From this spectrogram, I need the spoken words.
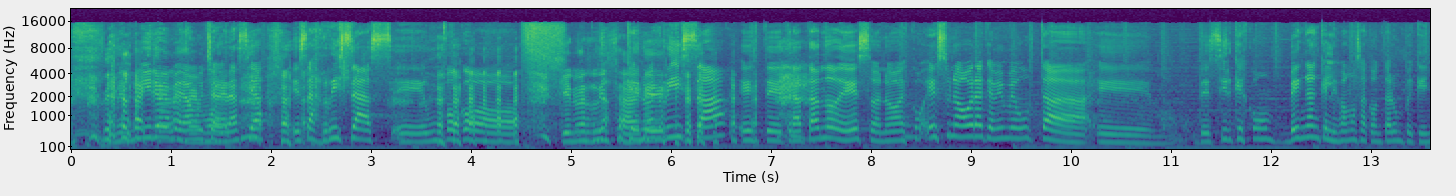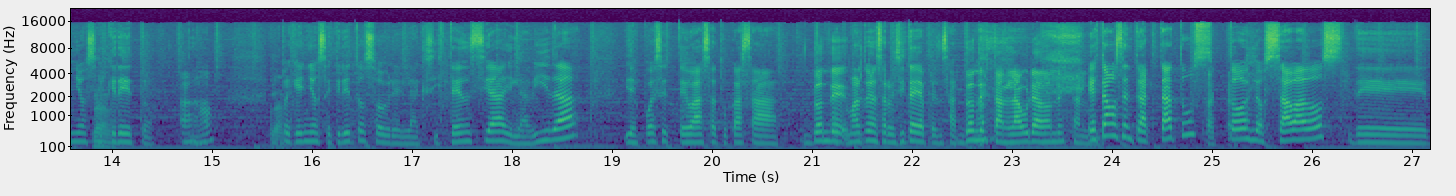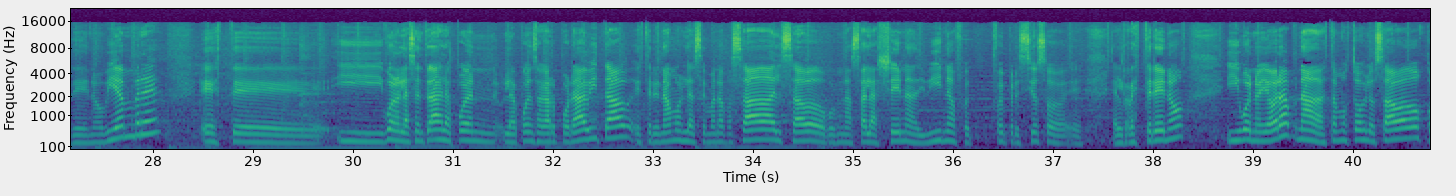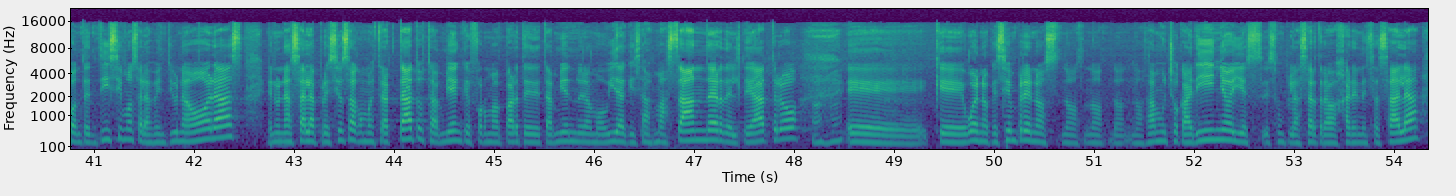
me miro y me da me mucha muero. gracia, esas risas eh, un poco... Que no es risa. que no es risa, este, tratando de eso, ¿no? Es, como- es una obra que a mí me gusta eh, decir que es como, vengan que les vamos a contar un pequeño Claro. secreto, Ajá. ¿no? Claro. Un pequeño secreto sobre la existencia y la vida y después te vas a tu casa a ¿Dónde, tomarte una cervecita y a pensar. ¿Dónde están, Laura? ¿Dónde están? Estamos en Tractatus Tractatus. todos los sábados de, de noviembre. Este, y bueno, las entradas las pueden, la pueden sacar por Habitat. Estrenamos la semana pasada, el sábado, con una sala llena, divina. Fue, fue precioso eh, el reestreno. Y bueno, y ahora nada, estamos todos los sábados contentísimos a las 21 horas en una sala preciosa como es Tractatus también, que forma parte de, también de una movida quizás más under del teatro. Eh, que bueno, que siempre nos, nos- nos- nos- nos da mucho cariño y es, es un placer trabajar en esa sala.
